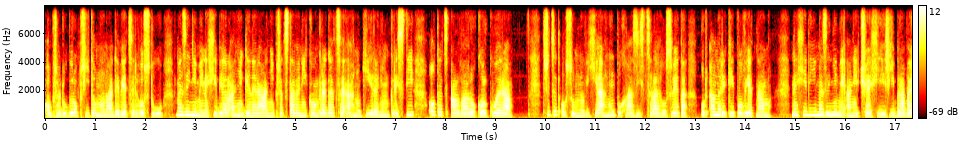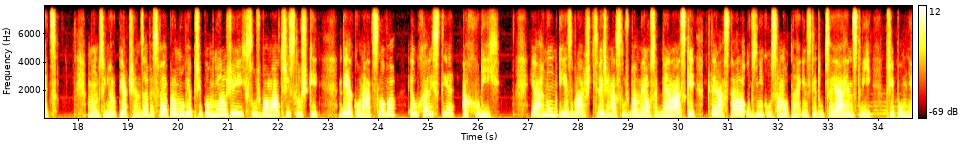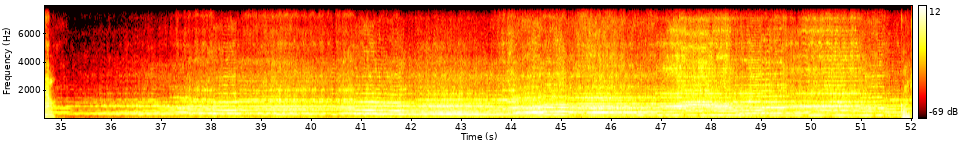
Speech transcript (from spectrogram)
Obřadu bylo přítomno na 900 hostů, mezi nimi nechyběl ani generální představený kongregace a hnutí Regnum Christi, otec Alvaro Corcuera. 38 nových jáhnů pochází z celého světa, od Ameriky po Větnam. Nechybí mezi nimi ani Čech Jiří Brabec. Monsignor Piacenza ve své promluvě připomněl, že jejich služba má tři složky. Diakonát slova, eucharistie a chudých. Jáhnům je zvlášť svěřena služba milosrdné lásky, která stála u vzniku samotné instituce jáhenství, připomněl.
